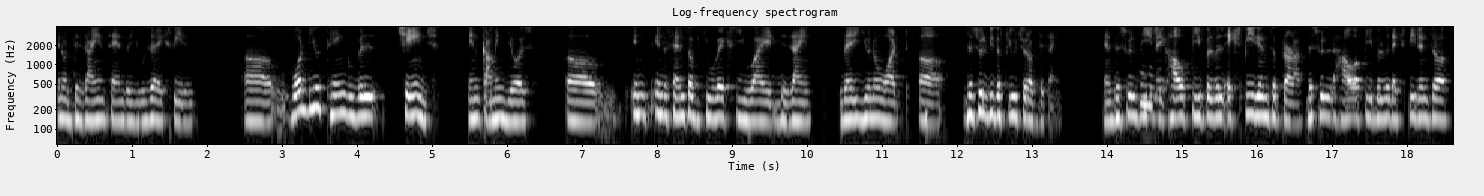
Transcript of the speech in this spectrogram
you know design sense or user experience. Uh, what do you think will change in coming years uh, in in the sense of ux ui design where you know what uh, this will be the future of design? And this will be mm-hmm. like how people will experience a product. This will how people will experience a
